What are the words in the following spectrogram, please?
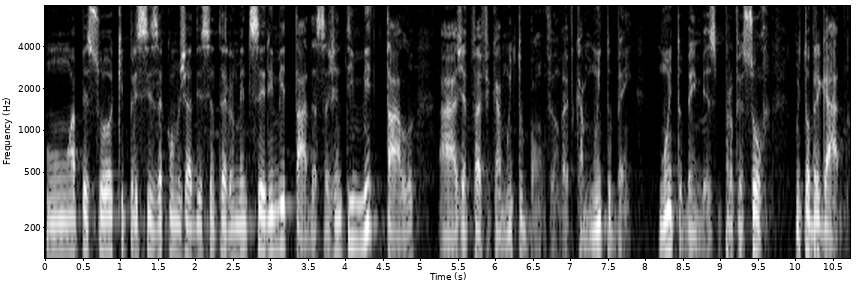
Uma pessoa que precisa, como já disse anteriormente, ser imitada. Se a gente imitá-lo, a gente vai ficar muito bom, viu? vai ficar muito bem, muito bem mesmo. Professor, muito obrigado.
